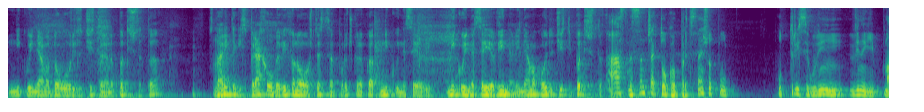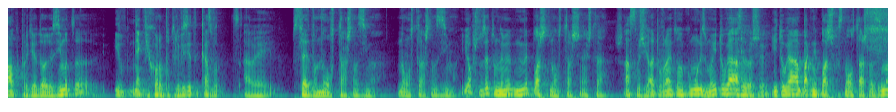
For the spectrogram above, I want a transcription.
никой няма договори за чистене на пътищата. Старите ги спряха, обявиха нова обществена поръчка, на която никой не се яви. Никой не се яви, нали? Няма кой да чисти пътищата. Аз не съм чак толкова притеснен, защото от, от 30 години, винаги малко преди да дойде зимата, и някакви хора по телевизията казват, абе, следва много страшна зима. Много страшна зима. И общо взето не ме, не ме плащат много страшни неща. Аз съм живял и по времето на комунизма. И тогава следваше. И тогава пак ни плащаха с много страшна зима.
